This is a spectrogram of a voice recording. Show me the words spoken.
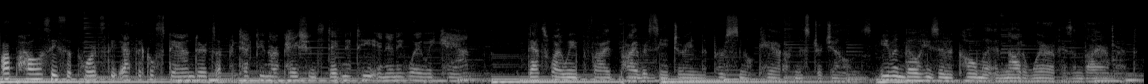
Our policy supports the ethical standards of protecting our patient's dignity in any way we can. That's why we provide privacy during the personal care of Mr. Jones, even though he's in a coma and not aware of his environment.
